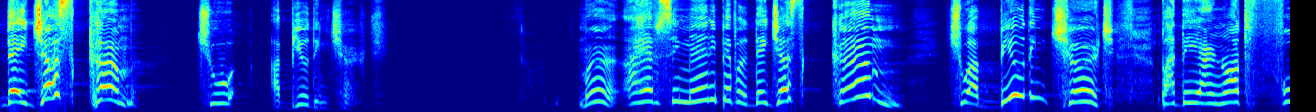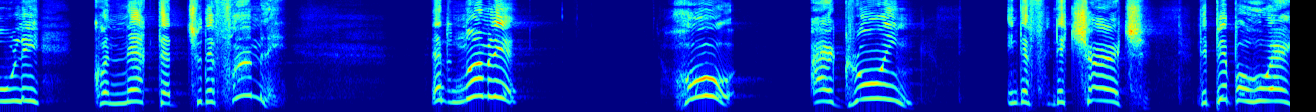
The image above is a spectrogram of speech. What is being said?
They just come to a building church. Man, I have seen many people, they just come to a building church, but they are not fully connected to the family. And normally, who are growing in the, the church, the people who are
